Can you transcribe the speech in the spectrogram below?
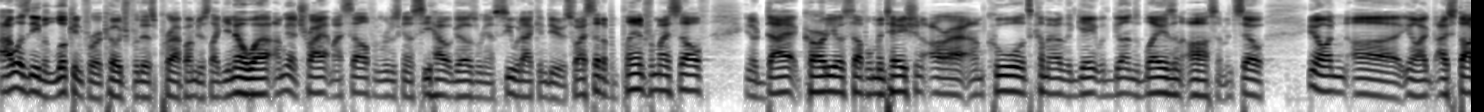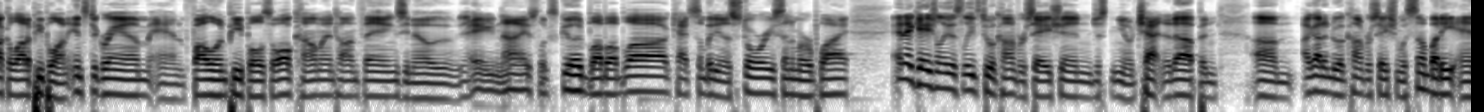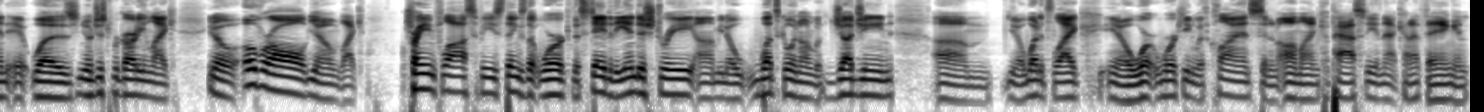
I wasn't even looking for a coach for this prep. I'm just like, you know what? I'm going to try it myself and we're just going to see how it goes. We're going to see what I can do. So I set up a plan for myself, you know, diet, cardio, supplementation. All right, I'm cool. Let's come out of the gate with guns blazing. Awesome. And so, you know, and uh, you know, I, I stalk a lot of people on Instagram and following people, so I'll comment on things. You know, hey, nice, looks good, blah blah blah. Catch somebody in a story, send them a reply, and occasionally this leads to a conversation, just you know, chatting it up. And um, I got into a conversation with somebody, and it was you know just regarding like you know overall you know like training philosophies, things that work, the state of the industry, um, you know, what's going on with judging, um, you know, what it's like, you know, wor- working with clients in an online capacity and that kind of thing. And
